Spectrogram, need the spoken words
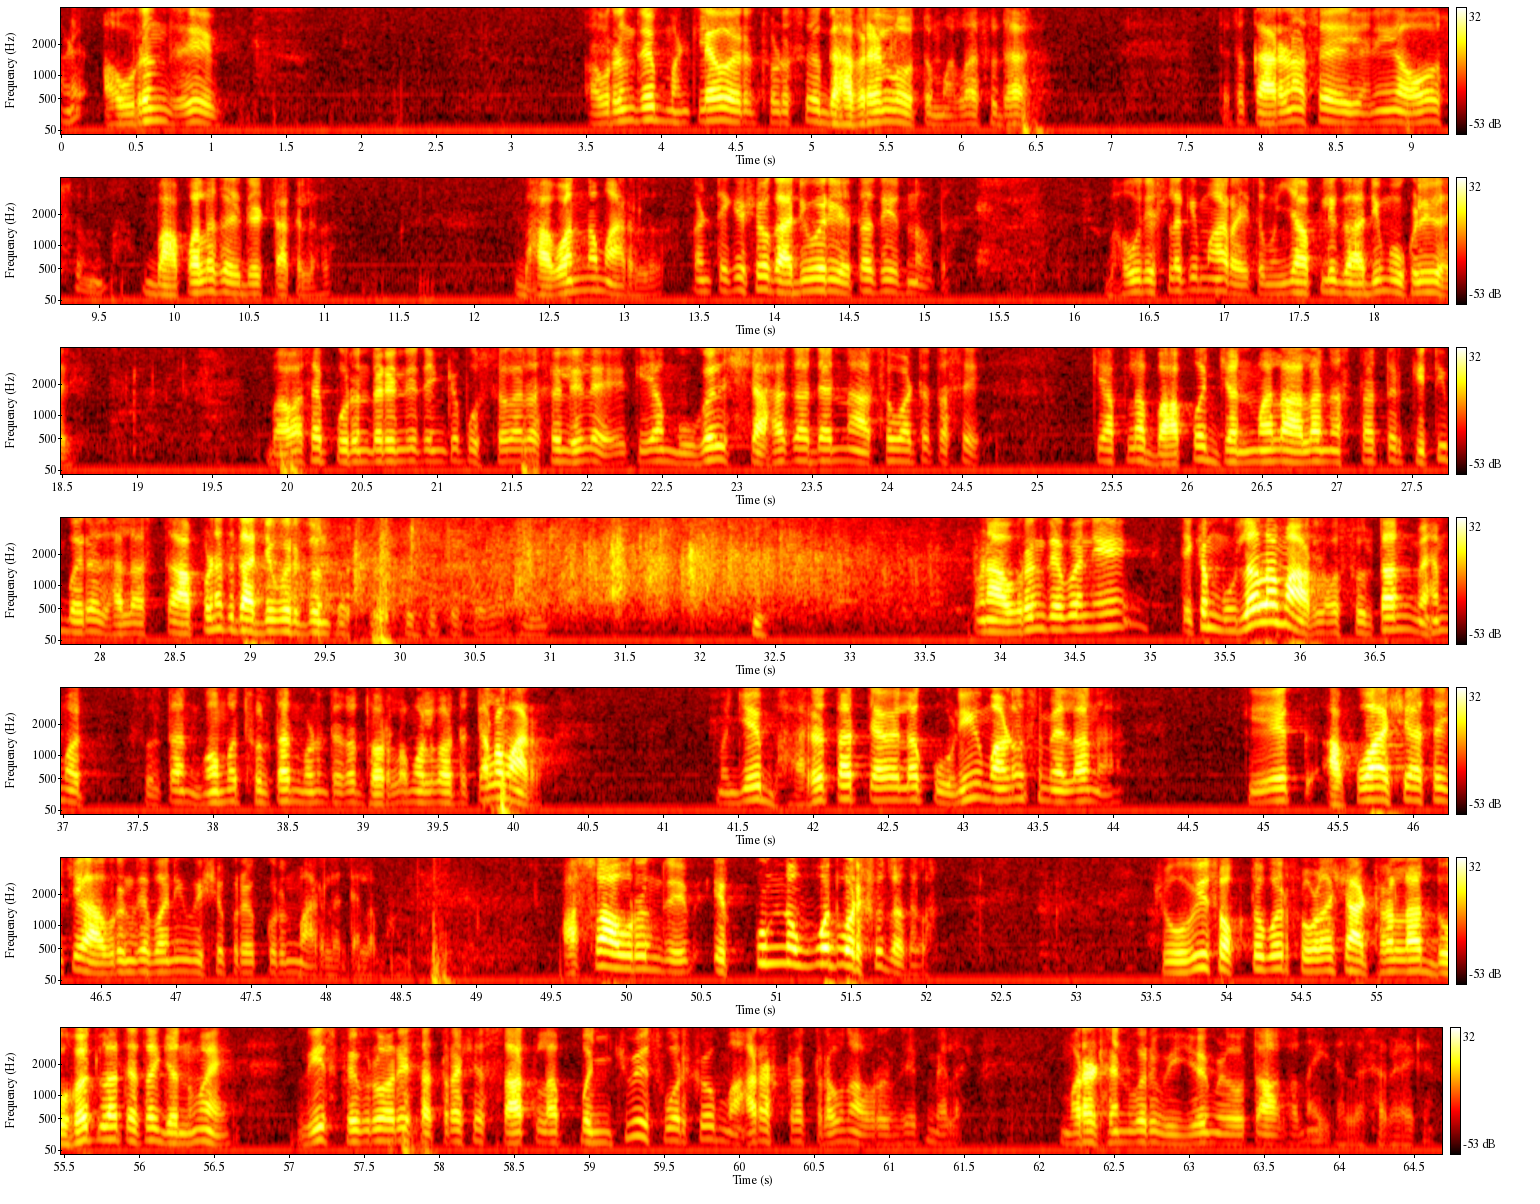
आणि औरंगजेब औरंगजेब म्हटल्यावर थोडंसं घाबरायला होतं मला सुद्धा. त्याचं कारण असं आहे यांनी अहो बापाला कैदेत टाकलं भावांना मारलं कारण त्याच्याशिवाय गादीवर येताच येत नव्हतं. भाऊ दिसला की मारायचं म्हणजे आपली गादी मोकळी झाली. बाबासाहेब पुरंदरेंनी त्यांच्या पुस्तकात असं लिहिलं आहे की या मुघल शहाजाद्यांना असं वाटत असे की आपला बापच जन्माला आला नसता तर किती बरं झालं असतं. आपणच गादीवर जाऊन बसलो असतो तिथे. पण औरंगजेबाने त्याच्या मुलाला मारलं. सुलतान मेहमद सुलतान मोहम्मद सुलतान म्हणून त्याचा थोरला मुलगा होता त्याला मार म्हणजे भारतात त्यावेळेला कोणीही माणूस मेला ना की एक अफवा अशी असायची औरंगजेबाने विषप्रयोग करून मारला त्याला म्हणून. असा औरंगजेब एकोणनव्वद वर्ष जगला. चोवीस ऑक्टोबर सोळाशे अठराला दोहदला त्याचा जन्म आहे. वीस फेब्रुवारी सतराशे सातला पंचवीस वर्ष महाराष्ट्रात राहून औरंगजेब मेला मराठ्यांवर विजय मिळवता आला नाही त्याला सगळ्याच्या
